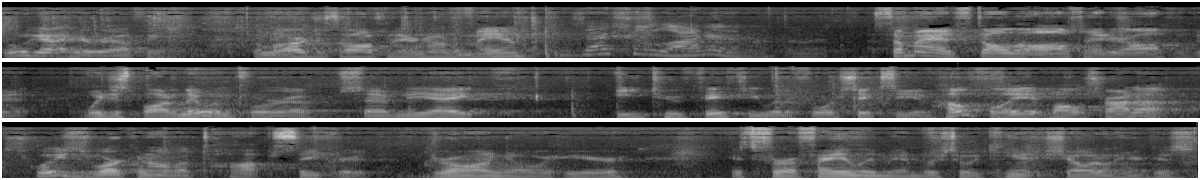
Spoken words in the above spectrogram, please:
What we got here, Ralphie? The largest alternator known to man. It's actually lighter than I thought. Somebody had stole the alternator off of it. We just bought a new one for a 78 E250 with a 460, and hopefully it bolts right up. Squeeze is working on a top secret drawing over here. It's for a family member, so we can't show it on here because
